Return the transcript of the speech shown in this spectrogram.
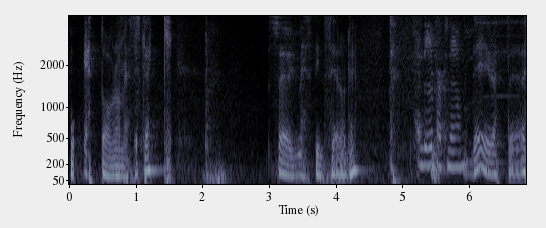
och ett av dem är skräck. Så är jag ju mest intresserad av det. Det är fascinerande. Det är ju rätt eh,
